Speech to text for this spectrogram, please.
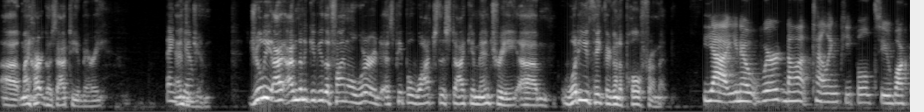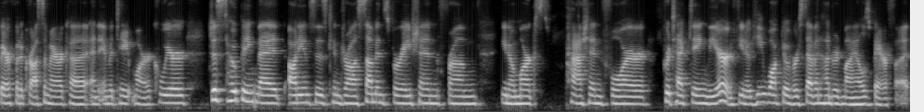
uh, my heart goes out to you, Mary. Thank and you. And to Jim. Julie, I, am going to give you the final word as people watch this documentary. Um, what do you think they're going to pull from it? Yeah, you know, we're not telling people to walk barefoot across America and imitate Mark. We're just hoping that audiences can draw some inspiration from, you know, Mark's passion for protecting the earth. You know, he walked over 700 miles barefoot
